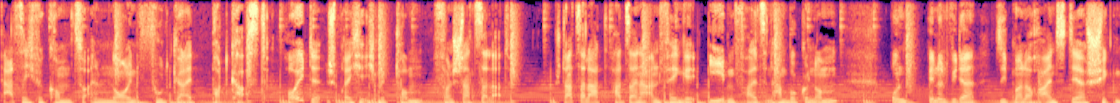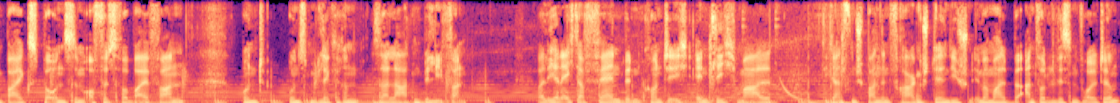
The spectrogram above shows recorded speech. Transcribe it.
Herzlich willkommen zu einem neuen Food Guide Podcast. Heute spreche ich mit Tom von Stadtsalat. Stadtsalat hat seine Anfänge ebenfalls in Hamburg genommen und hin und wieder sieht man auch eins der schicken Bikes bei uns im Office vorbeifahren und uns mit leckeren Salaten beliefern. Weil ich ein echter Fan bin, konnte ich endlich mal die ganzen spannenden Fragen stellen, die ich schon immer mal beantwortet wissen wollte.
